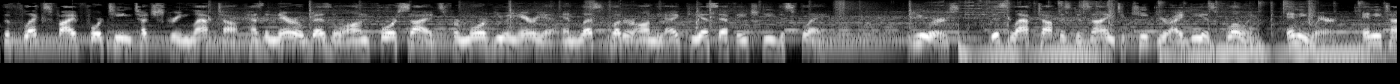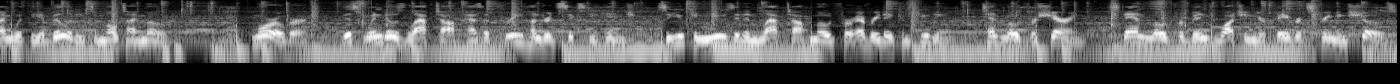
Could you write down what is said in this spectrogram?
The Flex 514 touchscreen laptop has a narrow bezel on four sides for more viewing area and less clutter on the IPS FHD display. Viewers, this laptop is designed to keep your ideas flowing, anywhere, anytime with the ability to multi-mode. Moreover, this Windows laptop has a 360 hinge, so you can use it in laptop mode for everyday computing, tent mode for sharing, stand mode for binge watching your favorite streaming shows,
